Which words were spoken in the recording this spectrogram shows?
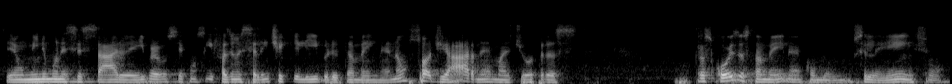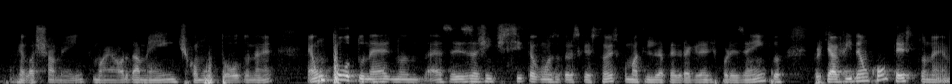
Seria um mínimo necessário aí para você conseguir fazer um excelente equilíbrio também, né? Não só de ar, né? Mas de outras outras coisas também, né, como um silêncio, um relaxamento maior da mente como um todo, né? É um todo, né? Às vezes a gente cita algumas outras questões, como a trilha da Pedra Grande, por exemplo, porque a vida é um contexto, né?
